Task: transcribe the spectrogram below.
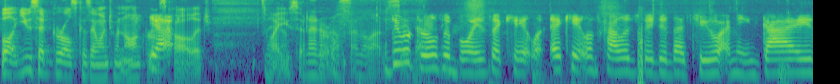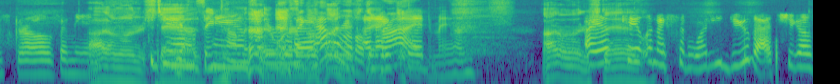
Well, you said girls because I went to an all girls Yeah. college. That's why you said I don't know if I'm allowed to There say were that. girls and boys at Caitlin, at Caitlin's college. They did that too. I mean, guys, girls. I mean, I don't Yeah, understand. St. Thomas. There was like, have a little And pride, said- man. I don't understand. I asked. Caitlin. I said, "Why do you do that?" She goes,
